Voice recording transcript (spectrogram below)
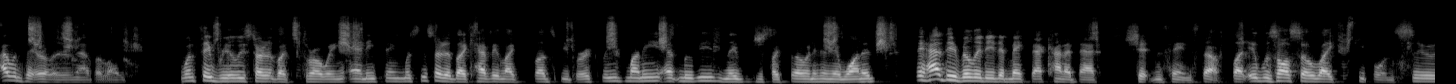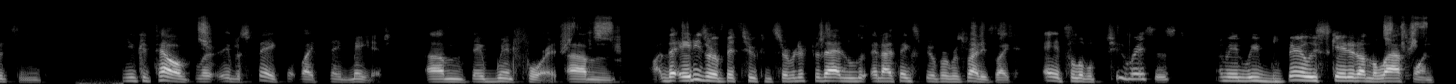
I wouldn't say earlier than that, but like once they really started like throwing anything, once they started like having like Busby Berkeley money at movies, and they just like throw anything they wanted, they had the ability to make that kind of bad shit, insane stuff. But it was also like people in suits, and you could tell it was fake, but like they made it. Um, they went for it. Um, the 80s are a bit too conservative for that and, and i think spielberg was right he's like hey it's a little too racist i mean we barely skated on the last one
